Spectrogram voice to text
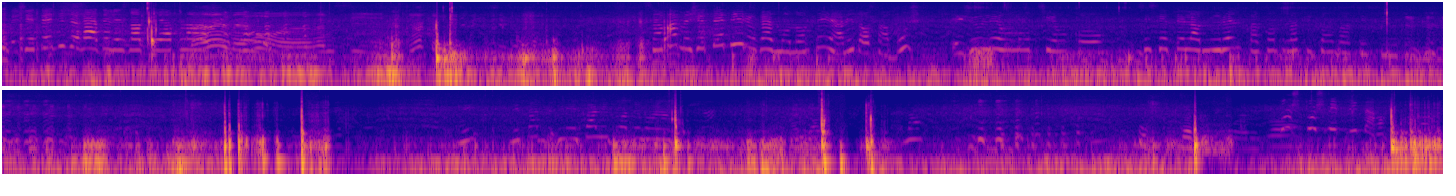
Mais j'ai t'ai dit de regarder les orteils à plat. Ah ouais, mais bon, euh, même si. Tu vois, comme au début séjour. Ça va, mais je t'ai dit, regarde mon orteil, aller dans sa bouche et je l'ai en entier encore. Si c'était la murène, par contre, là, tu tombes assez sûr. Oui, mais pas, mais pas les doigts devant la bouche. Hein? Ah, Non. Touche, touche, vite, vite, avant que tu tombes.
